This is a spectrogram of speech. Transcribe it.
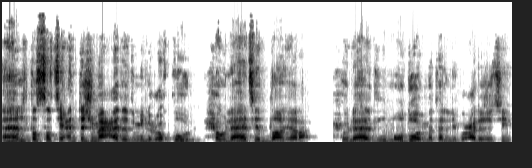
هل تستطيع أن تجمع عدد من العقول حول هذه الظاهرة؟ حول هذا الموضوع مثلا لمعالجته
